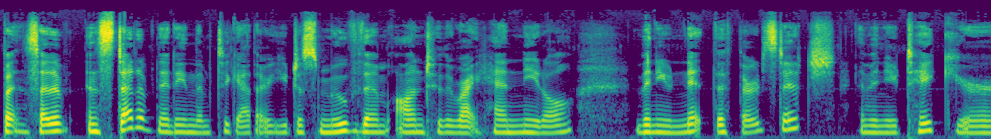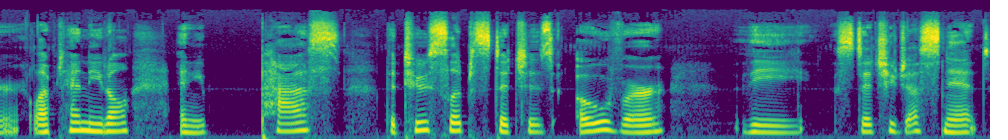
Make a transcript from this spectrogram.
but instead of instead of knitting them together, you just move them onto the right hand needle. Then you knit the third stitch, and then you take your left hand needle and you pass the two slip stitches over the stitch you just knit,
